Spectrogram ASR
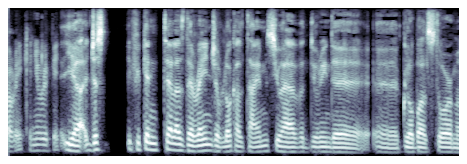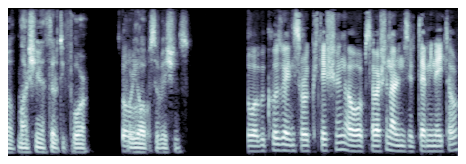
Sorry, can you repeat? Yeah, just if you can tell us the range of local times you have during the uh, global storm of Martian 34 so, for your observations. So because we're in circulation, our observations are in the terminator,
